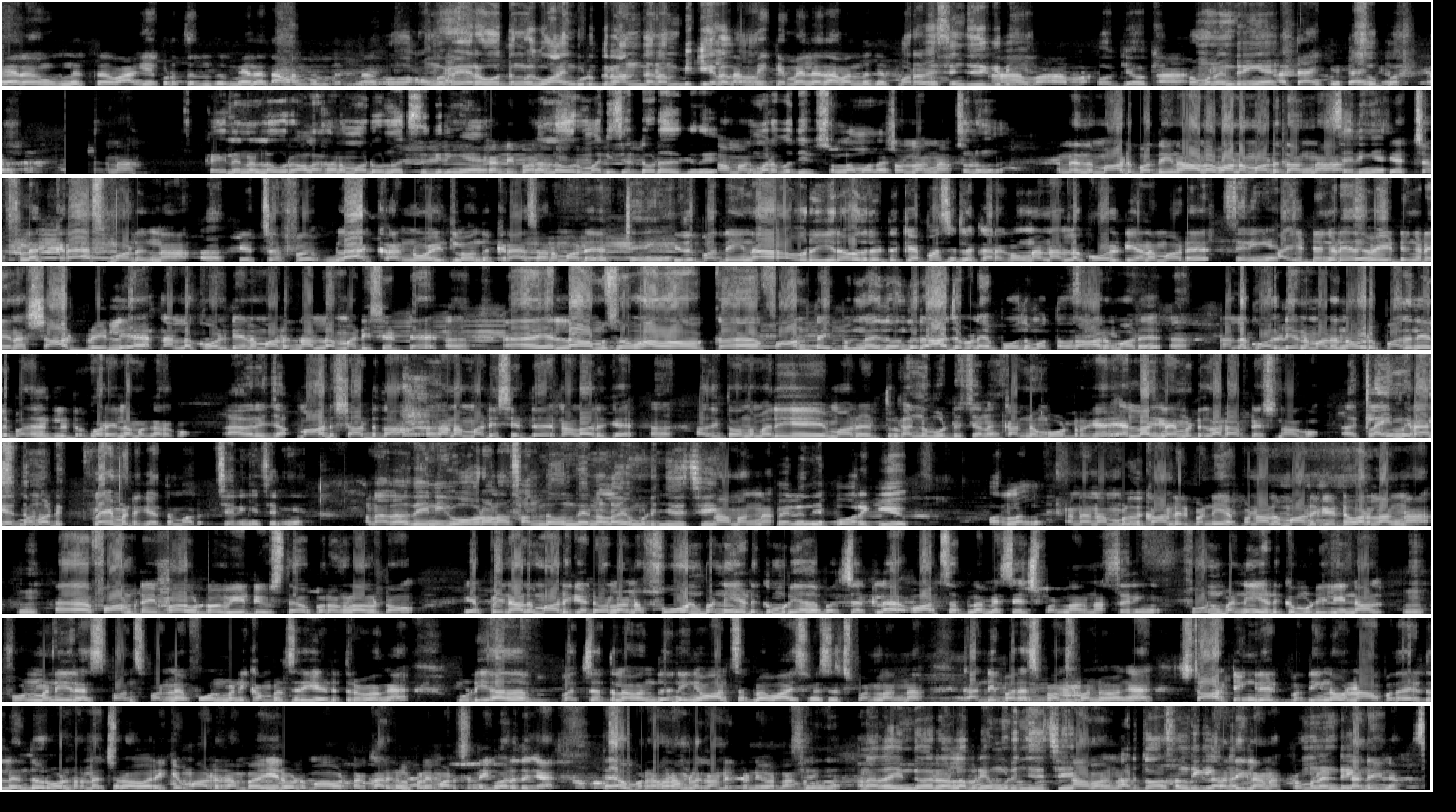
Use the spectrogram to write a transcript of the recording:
வேறவங்களுக்கு வாங்கி கொடுத்தது மேல தான் வந்திருந்து நாங்க. ஓ அவங்க வேற ஒருத்தங்களுக்கு வாங்கி கொடுக்குற அந்த நம்பிக்கையில நம்பிக்கை மேல தான் வந்துக்கிறது வரவே செஞ்சுக்கிறீங்க ஆமா ஆமா. Okay okay. ரொம்ப நன்றிங்க. Thank you super. அண்ணா கையில நல்ல ஒரு அழகான மாடு ஒண்ணு வச்சிருக்கீங்க கண்டிப்பா நல்ல ஒரு மடி செட்டோட இருக்குது. இந்த மாடை பத்தி சொல்லலாமாண்ணா? சொல்லாங்கண்ணா. சொல்லுங்க அண்ணா இந்த மாடு பாத்தீங்கன்னா அளவான மாடு தாங்கண்ணா சரிங்க ஹெச்எஃப்ல கிராஸ் மாடுங்கண்ணா. ஹெச்எஃப் பிளாக் அண்ட் ஒயிட்ல வந்து கிராஸான மாடு. சரிங்க. இது பாத்தீங்கன்னா ஒரு இருபது லிட்டர் கெப்பாசிட்டில கறக்குங்கண்ணா. நல்ல குவாலிட்டியான மாடு. சரிங்க. ஹைட்டும் கிடையாது வெயிட்டும் கிடையாது ஷார்ட் பிரீட்லயே நல்ல குவாலிட்டியான மாடு நல்ல மடி செட்டு. எல்லா அம்சமும் ஃபார்ம் டைப்புங்கண்ணா இது வந்து ராஜபாளையம் போகுது மொத்தம் ஒரு ஆறு மாடு. நல்ல குவாலிட்டியான மாடுன்னா ஒரு பதினேழு பதினெட்டு லிட்டர் குறையில்லாம கறக்கும். ஆவரேஜா மாடு ஷார்ட் தான் ஆனா மடி செட்டு நல்லா இருக்கு. அதுக்கு தகுந்த மாதிரி மாடு எடுத்துருக்கோம். கண்ணு போட்டுச்சானே கண்ணும் போட்டிருக்கு. எல்லா. கிளைமேட்டுக்கும் அடாப்டேஷன் ஆகும். கிளைமேட்டுக்கு ஏத்த மாடு. கிளைமேட்டுக்கு ஏத்த மாடு. சரிங்க சரிங்க. ஆனா அதாவது இன்னைக்கு ஓவராலா சந்தை வந்து நல்லாவே முடிஞ்சிருச்சு. ஆமாங்கண்ணா. இருந்து எப்போ வரைக்கும் வரலாங்க. அண்ணா நம்மளது கான்டாக்ட் பண்ணி எப்பனாலும் மாடு கேட்டு வரலாங்கண்ணா. ஃபார்ம் டைப் ஆகட்டும் வீட்டு யூஸ் தேவைப்படுறவங்களாகட்டும் எப்படினாலும் மாடு கேட்டு வரலாங்கண்ணா ஃபோன் பண்ணி எடுக்க முடியாத பட்சத்தில் வாட்ஸ்அப்பில் மெசேஜ் பண்ணலாங்கண்ணா. சரிங்க. ஃபோன் பண்ணி எடுக்க முடியலினால். ஃபோன் பண்ணி ரெஸ்பான்ஸ் பண்ணல ஃபோன் பண்ணி கம்பல்சரி எடுத்துருவாங்க. முடியாத பட்சத்தில் வந்து நீங்கள் வாட்ஸ்அப்பில் வாய்ஸ் மெசேஜ் பண்ணலாங்கண்ணா. கண்டிப்பாக ரெஸ்பான்ஸ் பண்ணுவாங்க. ஸ்டார்டிங் ரேட் பார்த்தீங்கன்னா ஒரு நாற்பதாயிரத்துலேருந்து ஒரு ஒன்றரை லட்ச ரூபா வரைக்கும் மாடு நம்ம ஈரோடு மாவட்டம் கருங்கல்பாளையம் மாடு சந்தைக்கு வருதுங்க. தேவைப்படுறவங்க நம்மளை கான்டாக்ட் பண்ணி வரலாங்க சரிங்க. ஆனா அதான் இந்த வாரம் நல்லபடியா முடிஞ்சிருச்சு. ஆமாங்கண்ணா. அடுத்த வாரம் சந்திக்கலாம். சந்திக்கலாங்கண்ணா. ரொம்ப நன்றி நன்றிங்கண்ணா.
